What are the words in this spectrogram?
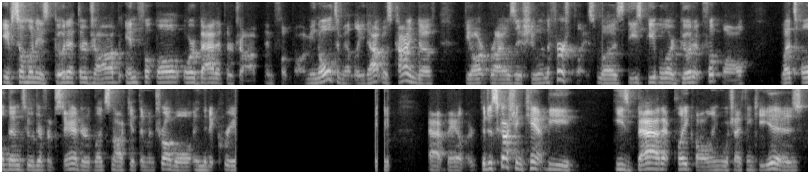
if someone is good at their job in football or bad at their job in football. I mean ultimately that was kind of the art briles issue in the first place was these people are good at football. Let's hold them to a different standard. Let's not get them in trouble. And then it creates at Baylor. The discussion can't be he's bad at play calling, which I think he is.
